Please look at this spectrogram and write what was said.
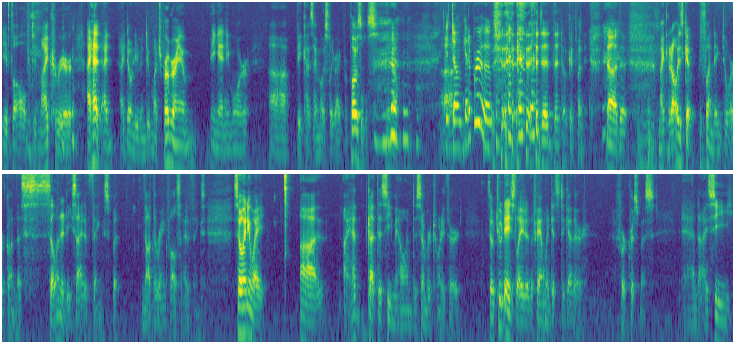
evolved in my career. I had I, I don't even do much programming anymore uh, because I mostly write proposals. You know. that don't get approved. that, that don't get funded. No, the, I could always get funding to work on the salinity side of things, but not the rainfall side of things. So anyway, uh, I had got this email on December 23rd. So two days later, the family gets together for Christmas, and I see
